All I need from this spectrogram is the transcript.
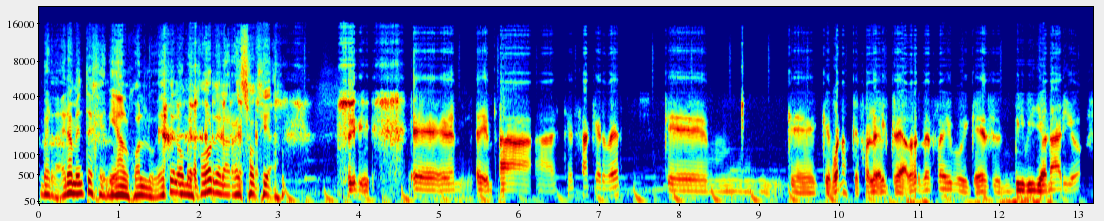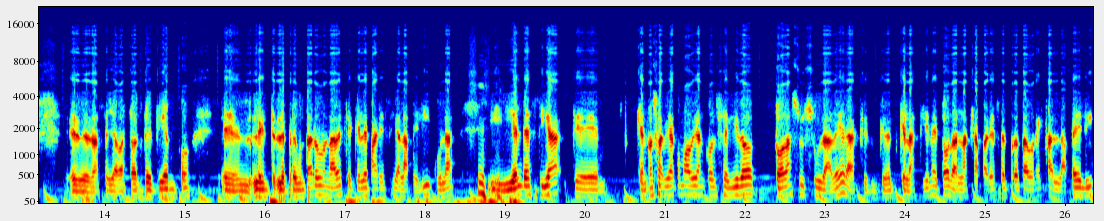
verdaderamente genial, Juan Luis, es de lo mejor de la red social. Sí, eh, eh, a, a este Zuckerberg que, mm, que, que, bueno que fue el creador de Facebook y que es bibillonario eh, desde hace ya bastante tiempo eh, le, le preguntaron una vez que qué le parecía la película y él decía que que no sabía cómo habían conseguido todas sus sudaderas, que, las tiene todas, las que aparece el protagonista en la peli,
